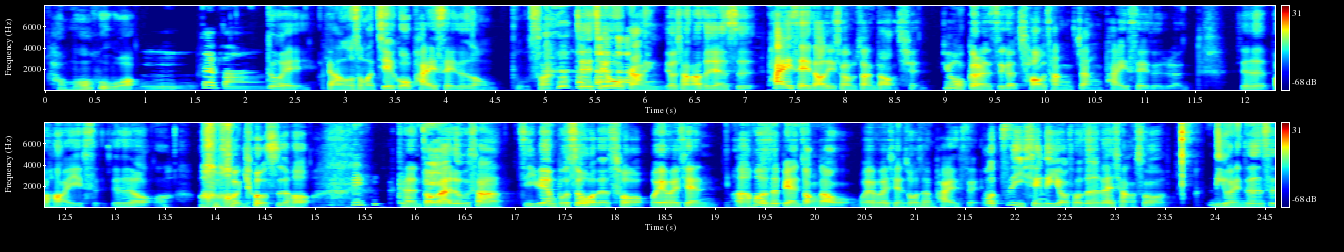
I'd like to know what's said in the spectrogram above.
好模糊哦，嗯，对吧？对，比方说什么借过拍谁这种不算。其实，其实我刚刚有想到这件事，拍谁到底算不算道歉？因为我个人是个超常讲拍谁的人，就是不好意思，就是我，我有时候 可能走在路上，即便不是我的错，我也会先，呃，或者是别人撞到我，我也会先说声拍谁。我自己心里有时候真的在想说，立伟，你真的是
